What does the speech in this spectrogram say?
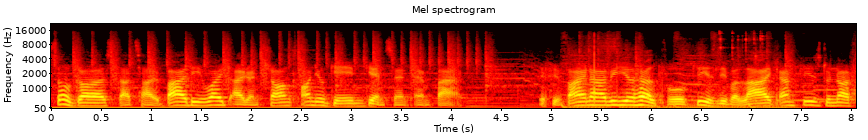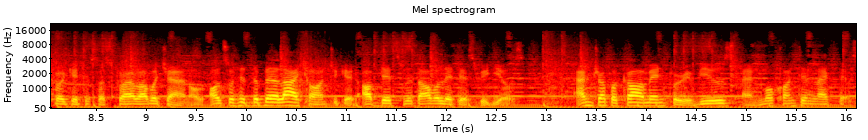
So guys that's how you buy the white iron chunk on your game Genshin Impact. If you find our video helpful, please leave a like and please do not forget to subscribe our channel. Also hit the bell icon to get updates with our latest videos and drop a comment for reviews and more content like this.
